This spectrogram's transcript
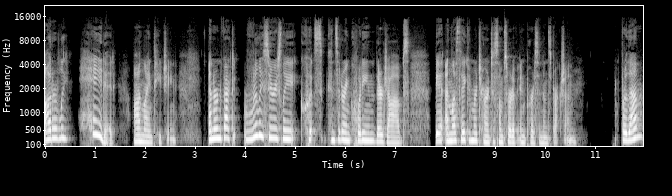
utterly hated online teaching and are in fact really seriously considering quitting their jobs unless they can return to some sort of in person instruction. For them,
